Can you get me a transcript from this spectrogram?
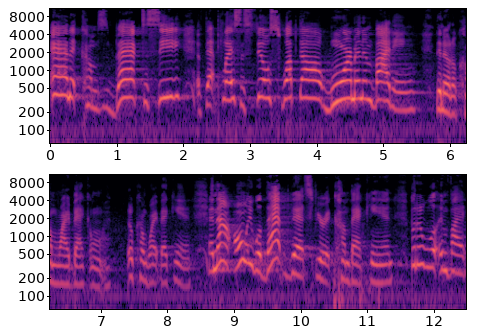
and it comes back to see if that place is still swept out, warm and inviting, then it'll come right back on. It'll come right back in. And not only will that bad spirit come back in, but it will invite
